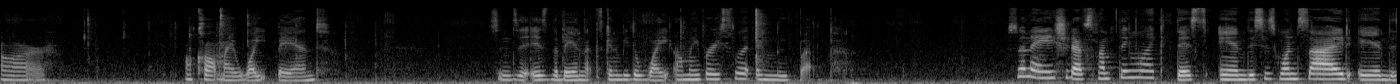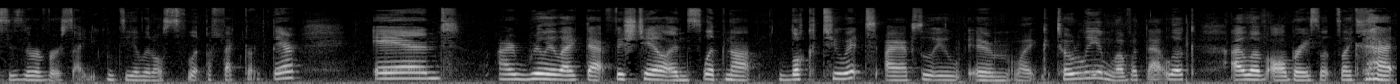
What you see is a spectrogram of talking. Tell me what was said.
our, I'll call it my white band, since it is the band that's going to be the white on my bracelet, and loop up. So now you should have something like this, and this is one side, and this is the reverse side. You can see a little slip effect right there. And I really like that fishtail and slip knot look to it. I absolutely am like totally in love with that look. I love all bracelets like that.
